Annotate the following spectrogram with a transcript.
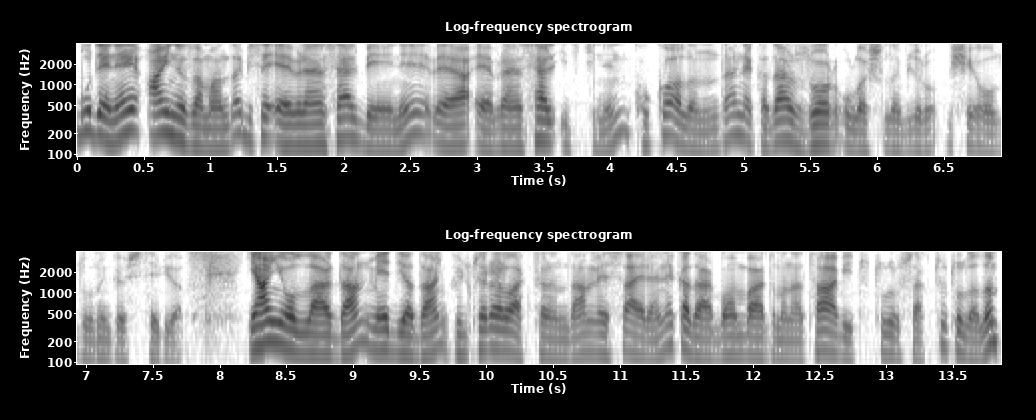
Bu deney aynı zamanda bize evrensel beğeni veya evrensel itkinin koku alanında ne kadar zor ulaşılabilir bir şey olduğunu gösteriyor. Yan yollardan, medyadan, kültürel aktarımdan vesaire ne kadar bombardımana tabi tutulursak tutulalım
